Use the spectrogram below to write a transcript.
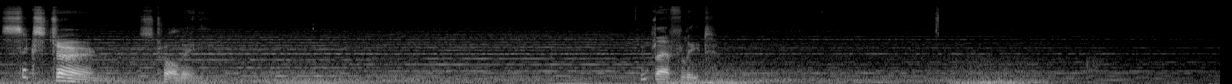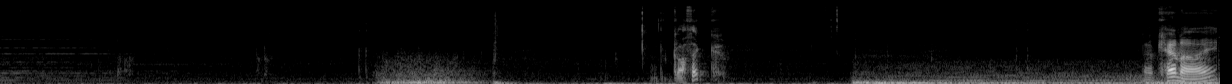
Six turns, 1280. Oops, that fleet. Can I?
